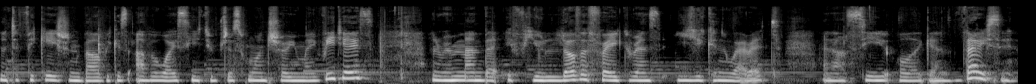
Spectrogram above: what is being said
notification bell because otherwise YouTube just won't show you my videos. And remember, if you love a fragrance, you can wear it. And I'll see you all again very soon.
